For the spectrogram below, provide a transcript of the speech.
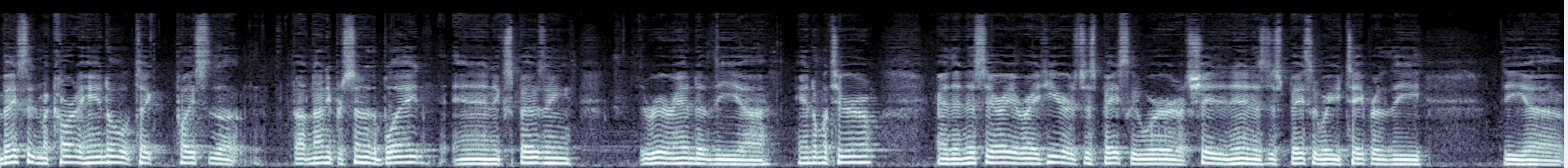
Basically, the micarta handle will take place the about 90% of the blade and exposing the rear end of the uh, handle material. And then this area right here is just basically where shaded in is just basically where you taper the the uh,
